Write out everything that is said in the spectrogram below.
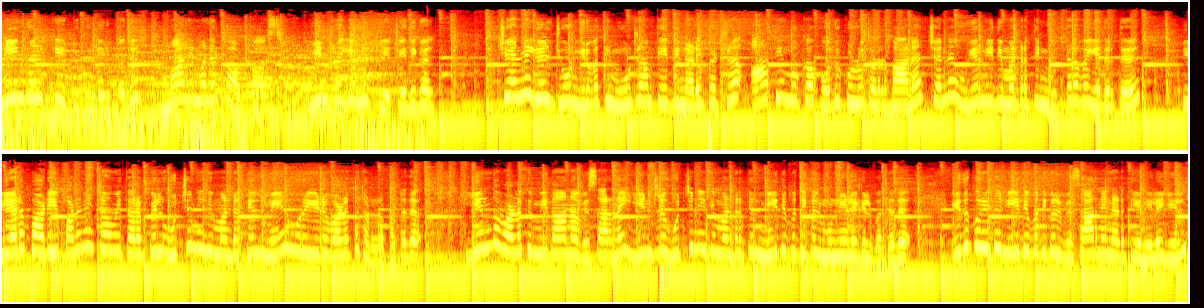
நீங்கள் கேட்டுக்கொண்டிருப்பது மாலைமலர் பாட்காஸ்ட் இன்றைய முக்கிய செய்திகள். சென்னையில் ஜூன் இருபத்தி மூன்றாம் தேதி நடைபெற்ற அதிமுக பொதுக்குழு தொடர்பான சென்னை உயர்நீதிமன்றத்தின் உத்தரவை எதிர்த்து எடப்பாடி பழனிசாமி தரப்பில் உச்சநீதிமன்றத்தில் மேல்முறையீடு வழக்கு தொடரப்பட்டது. இந்த வழக்கு மீதான விசாரணை இன்று உச்சநீதிமன்றத்தில் நீதிபதிகள் முன்னிலையில் வந்தது. இதுகுறித்து நீதிபதிகள் விசாரணை நடத்திய நிலையில்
